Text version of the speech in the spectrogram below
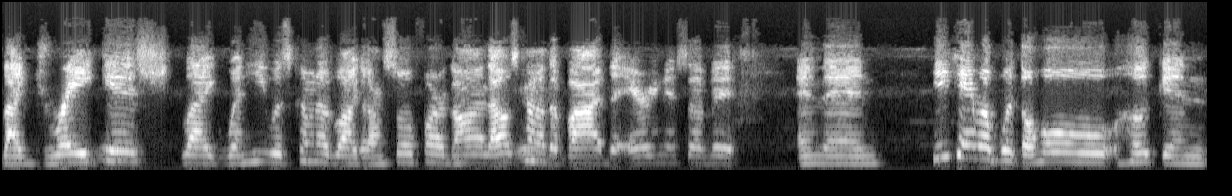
like Drake ish, like when he was coming up like on So Far Gone. That was kind of the vibe, the airiness of it. And then he came up with the whole hook and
